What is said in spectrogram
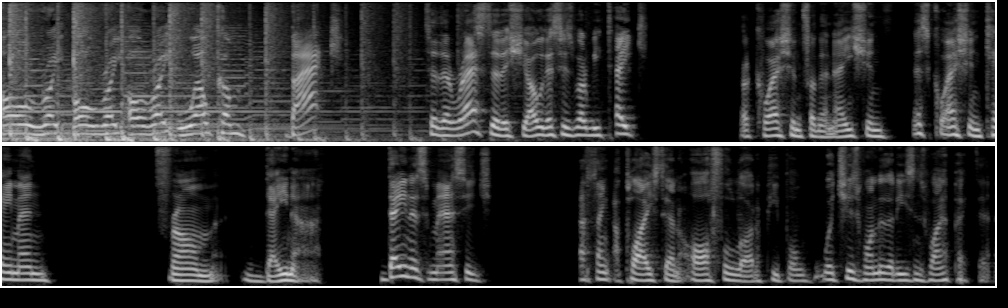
All right, all right, all right. Welcome back to the rest of the show. This is where we take our question for the nation. This question came in from Dana. Dana's message, I think, applies to an awful lot of people, which is one of the reasons why I picked it.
